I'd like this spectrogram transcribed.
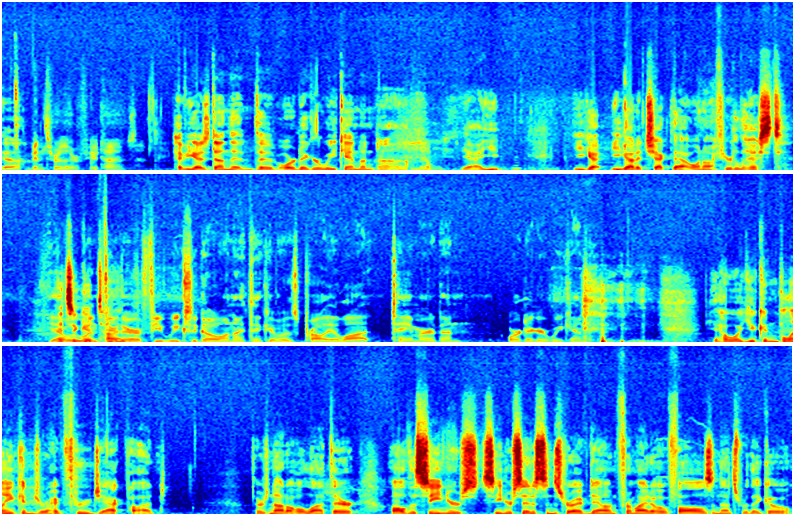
Yeah. I've been through there a few times. Have you guys done the the Ore Digger weekend? On, Uh-uh. Nope. Yeah, you you got you got to check that one off your list. Yeah, it's we a good went through there a few weeks ago, and I think it was probably a lot tamer than Ore Digger weekend. Yeah, well, you can blink and drive through Jackpot. There's not a whole lot there. All the seniors, senior citizens, drive down from Idaho Falls, and that's where they go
